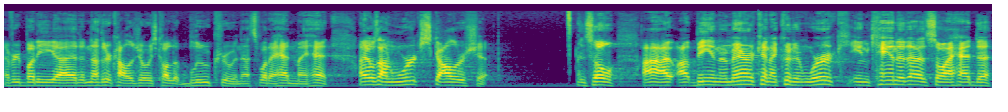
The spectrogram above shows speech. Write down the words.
Everybody uh, at another college always called it Blue Crew, and that's what I had in my head. I was on work scholarship. And so, uh, being an American, I couldn't work in Canada, so I had to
